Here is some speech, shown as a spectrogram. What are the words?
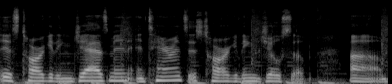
is targeting Jasmine, and Terrance is targeting Joseph. Um,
